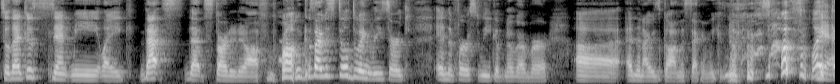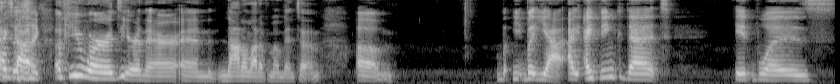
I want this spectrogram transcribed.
So that just sent me like that's that started it off wrong because I was still doing research in the first week of November, uh, and then I was gone the second week of November. So it's like Yeah, I so got like- a few words here and there, and not a lot of momentum. Um, but but yeah, I I think that it was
